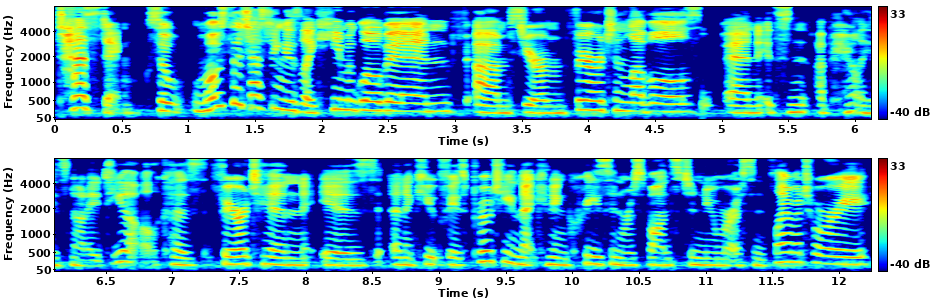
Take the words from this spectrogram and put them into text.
testing. So most of the testing is like hemoglobin, um, serum ferritin levels, and it's apparently it's not ideal because ferritin is an acute phase protein that can increase in response to numerous inflammatory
